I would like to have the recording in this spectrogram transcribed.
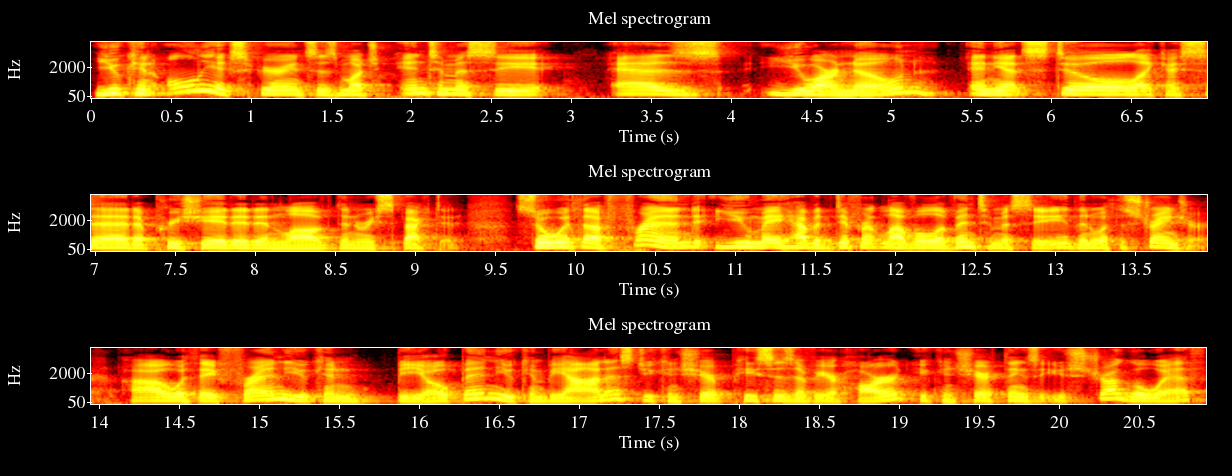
you can only experience as much intimacy as you are known and yet still, like I said, appreciated and loved and respected. So, with a friend, you may have a different level of intimacy than with a stranger. Uh, with a friend, you can be open, you can be honest, you can share pieces of your heart, you can share things that you struggle with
